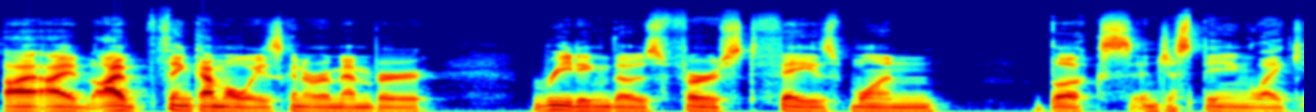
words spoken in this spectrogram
I I, I think I'm always gonna remember reading those first Phase One books and just being like,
